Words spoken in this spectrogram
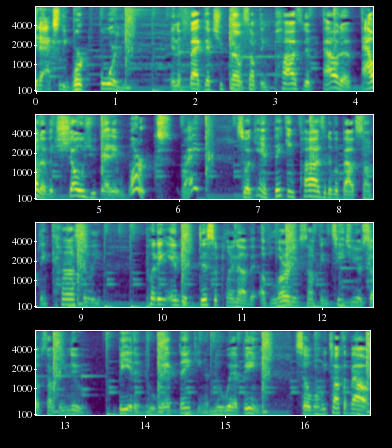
it actually worked for you. And the fact that you found something positive out of out of it shows you that it works, right? So again, thinking positive about something, constantly putting in the discipline of it, of learning something, teaching yourself something new, be it a new way of thinking, a new way of being. So when we talk about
